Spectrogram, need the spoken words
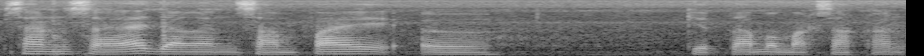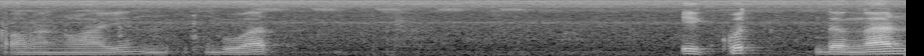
pesan saya jangan sampai eh, kita memaksakan orang lain buat ikut dengan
